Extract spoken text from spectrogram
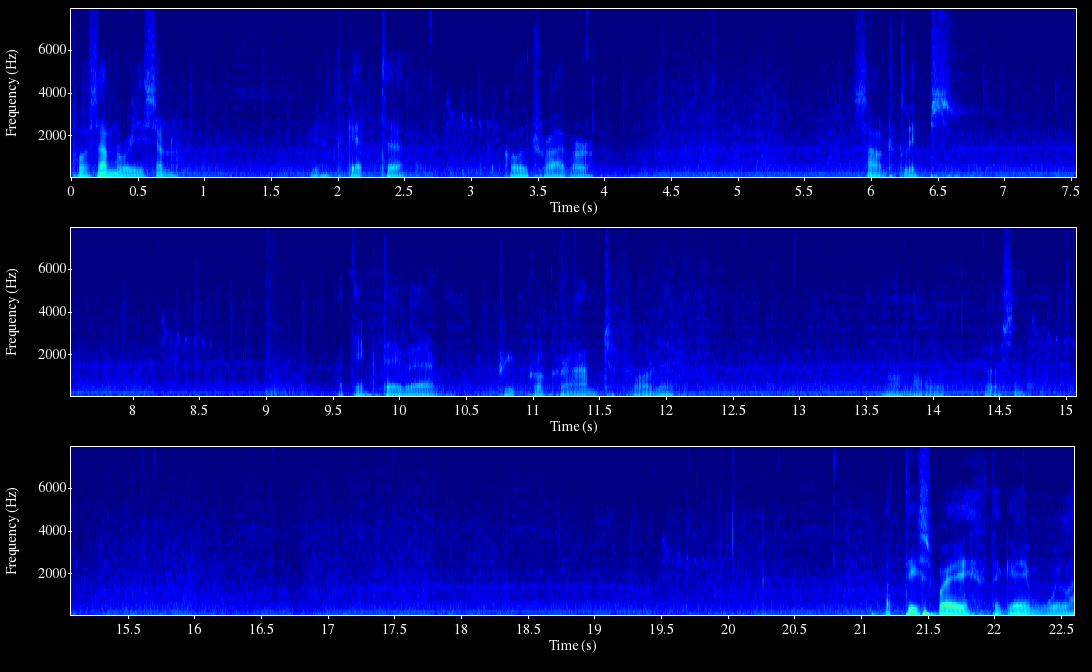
For some reason we have to get uh, co-driver sound clips. I think they were pre-programmed for the normal person. But this way the game will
